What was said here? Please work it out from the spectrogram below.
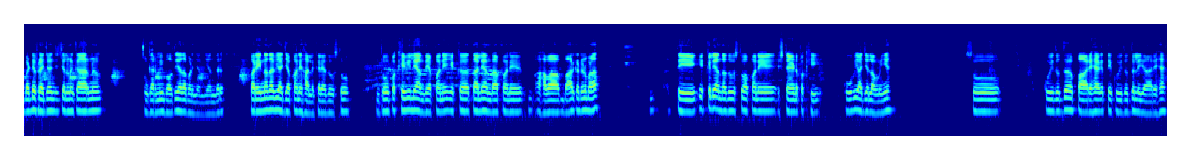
ਵੱਡੇ ਫਰਿੱਜਾਂ 'ਚ ਚੱਲਣ ਕਾਰਨ ਗਰਮੀ ਬਹੁਤ ਜ਼ਿਆਦਾ ਬਣ ਜਾਂਦੀ ਹੈ ਅੰਦਰ। ਪਰ ਇਹਨਾਂ ਦਾ ਵੀ ਅੱਜ ਆਪਾਂ ਨੇ ਹੱਲ ਕਰਿਆ ਦੋਸਤੋ। ਦੋ ਪੱਖੇ ਵੀ ਲਿਆਂਦੇ ਆਪਾਂ ਨੇ, ਇੱਕ ਤਾਂ ਲਿਆਂਦਾ ਆਪਾਂ ਨੇ ਹਵਾ ਬਾਹਰ ਕੱਢਣ ਵਾਲਾ ਤੇ ਇੱਕ ਲਿਆਂਦਾ ਦੋਸਤੋ ਆਪਾਂ ਨੇ ਸਟੈਂਡ ਪੱਖੀ। ਉਹ ਵੀ ਅੱਜ ਲਾਉਣੀ ਹੈ ਸੋ ਕੋਈ ਦੁੱਧ ਪਾ ਰਿਹਾ ਹੈ ਤੇ ਕੋਈ ਦੁੱਧ ਲਿਜਾ ਰਿਹਾ ਹੈ।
